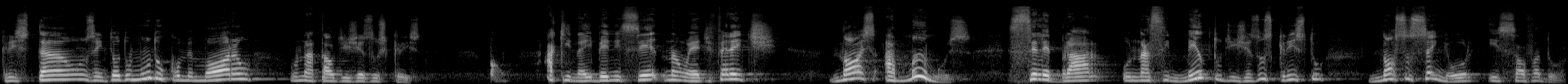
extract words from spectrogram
cristãos em todo o mundo comemoram o Natal de Jesus Cristo. Bom, aqui na IBNC não é diferente. Nós amamos celebrar o nascimento de Jesus Cristo, nosso Senhor e Salvador.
